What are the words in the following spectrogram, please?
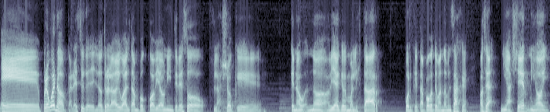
Eh, pero bueno, parece que del otro lado igual tampoco había un interés o flashó que, que no, no había que molestar porque tampoco te mandó mensaje. O sea, ni ayer ni hoy.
